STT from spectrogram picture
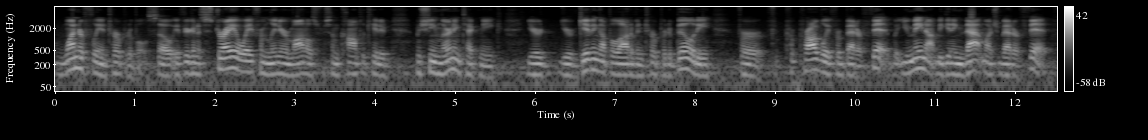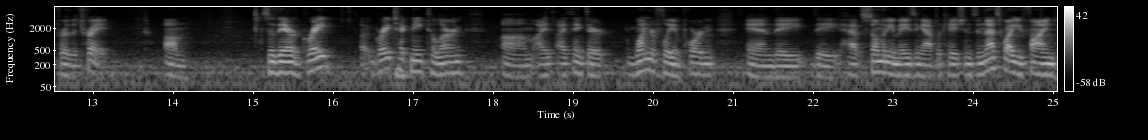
wonderfully interpretable. So if you're going to stray away from linear models for some complicated machine learning technique, you're you're giving up a lot of interpretability for, for probably for better fit, but you may not be getting that much better fit for the trade. Um, so they are great, a great technique to learn. Um, I, I think they're wonderfully important and they they have so many amazing applications and that's why you find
